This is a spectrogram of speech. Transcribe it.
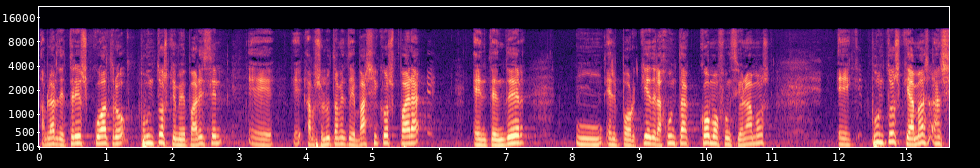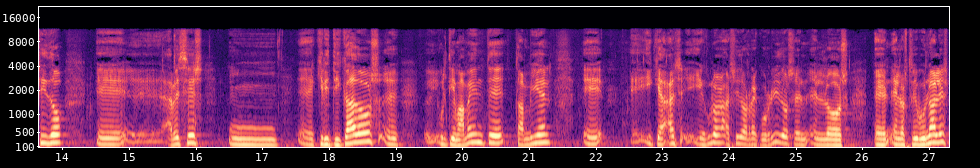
hablar de tres, cuatro puntos que me parecen eh, eh, absolutamente básicos para entender mm, el porqué de la Junta, cómo funcionamos, eh, puntos que además han sido a veces mm, criticados últimamente también y que incluso han sido recurridos en, los, en los tribunales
